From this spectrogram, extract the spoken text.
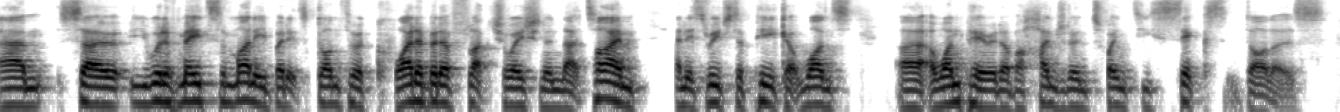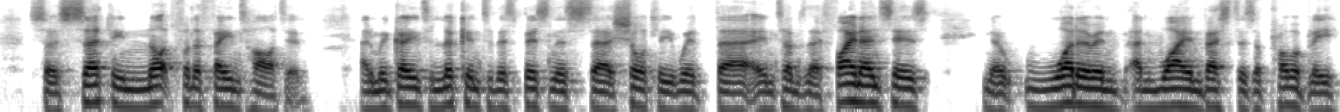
Um, so you would have made some money, but it's gone through a, quite a bit of fluctuation in that time, and it's reached a peak at once uh, a one period of $126. So certainly not for the faint-hearted. And we're going to look into this business uh, shortly with uh, in terms of their finances, you know, what are in, and why investors are probably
